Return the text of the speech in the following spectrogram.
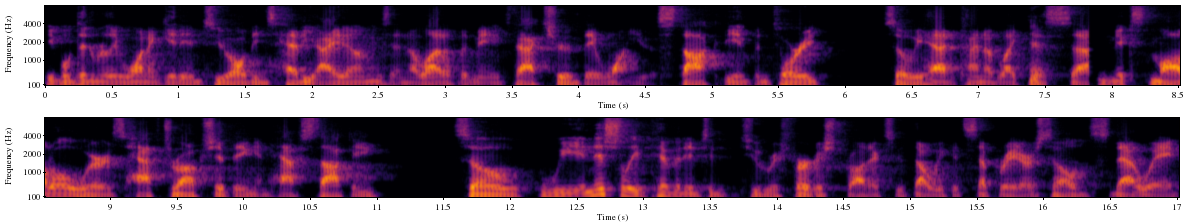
people didn't really want to get into all these heavy items and a lot of the manufacturers they want you to stock the inventory. So we had kind of like this uh, mixed model where it's half drop shipping and half stocking so we initially pivoted to, to refurbished products we thought we could separate ourselves that way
